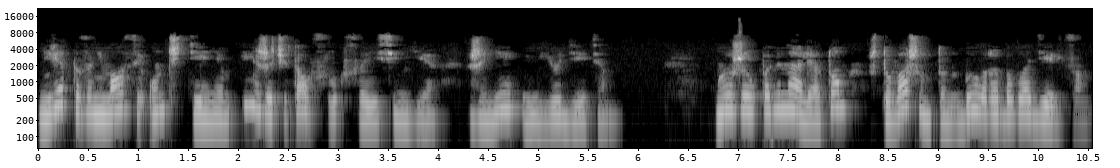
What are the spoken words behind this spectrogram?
Нередко занимался он чтением или же читал вслух своей семье, жене и ее детям. Мы уже упоминали о том, что Вашингтон был рабовладельцем,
